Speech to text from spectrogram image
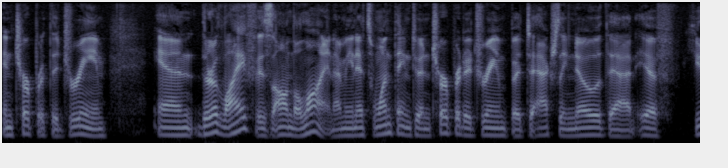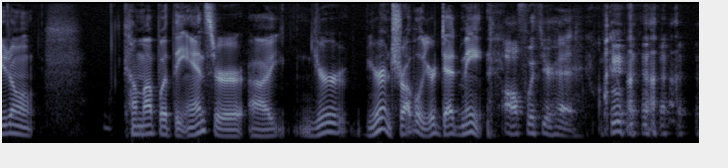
interpret the dream. And their life is on the line. I mean, it's one thing to interpret a dream, but to actually know that if you don't come up with the answer, uh, you're you're in trouble. You're dead meat. Off with your head.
